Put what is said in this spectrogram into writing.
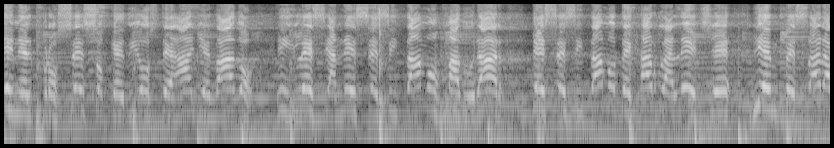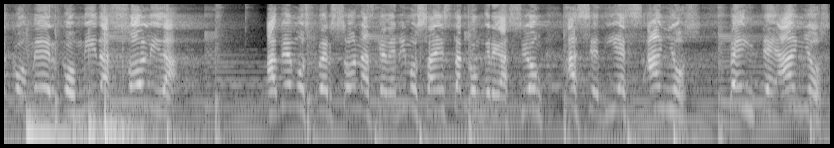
en el proceso que Dios te ha llevado. Iglesia, necesitamos madurar, necesitamos dejar la leche y empezar a comer comida sólida. Habemos personas que venimos a esta congregación hace 10 años, 20 años,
